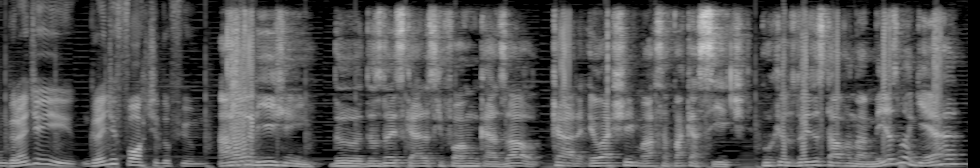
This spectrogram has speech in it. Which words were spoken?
um grande, um grande forte do filme. A origem do- dos dois caras que formam um casal, cara, eu achei massa pra cacete. Porque os dois estavam na mesma guerra,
